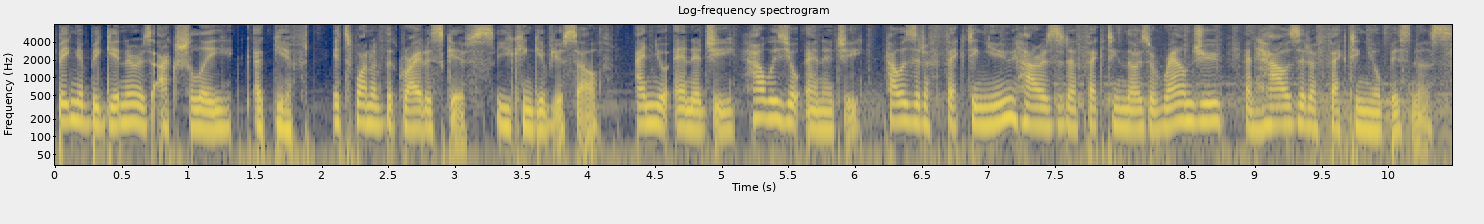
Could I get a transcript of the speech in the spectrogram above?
Being a beginner is actually a gift. It's one of the greatest gifts you can give yourself. And your energy. How is your energy? How is it affecting you? How is it affecting those around you? And how is it affecting your business?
